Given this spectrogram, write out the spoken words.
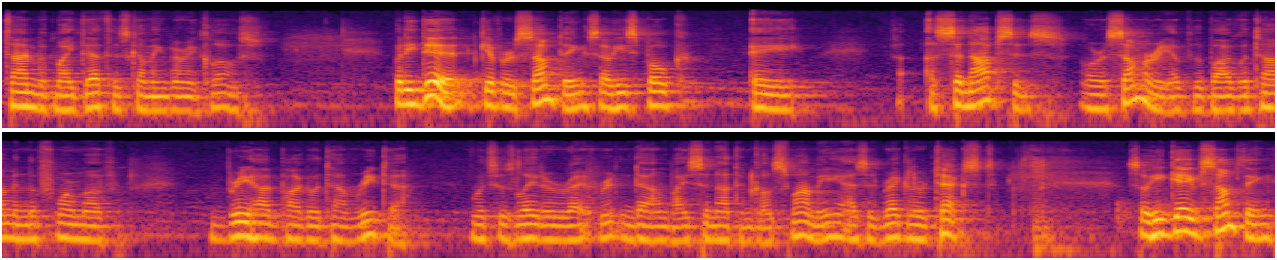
time of my death is coming very close. But he did give her something, so he spoke a, a synopsis or a summary of the Bhagavatam in the form of Brihad Bhagavatamrita, which was later written down by Sanatan Goswami as a regular text. So he gave something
